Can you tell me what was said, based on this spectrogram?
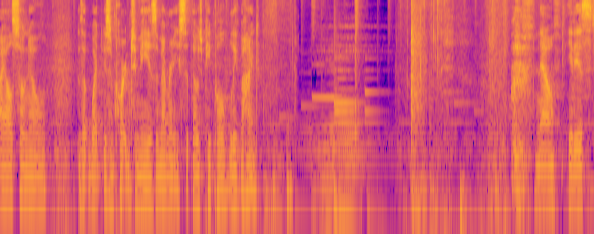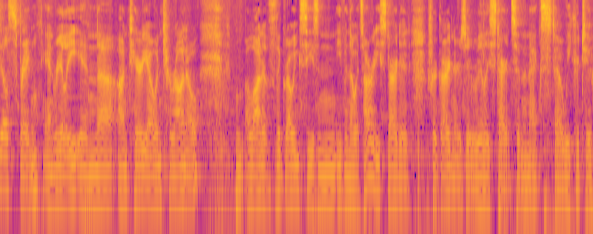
i also know that what is important to me is the memories that those people leave behind Now, it is still spring, and really in uh, Ontario and Toronto, a lot of the growing season, even though it's already started for gardeners, it really starts in the next uh, week or two.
